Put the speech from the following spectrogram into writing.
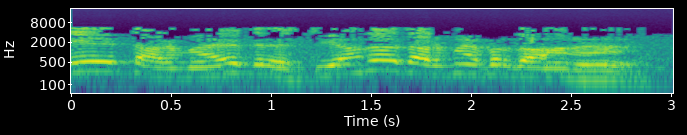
ਇਹ ਧਰਮ ਹੈ ਕ੍ਰਿਸਤੀਆਂ ਦਾ ਧਰਮ ਹੈ ਪ੍ਰਧਾਨ ਹੈ।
